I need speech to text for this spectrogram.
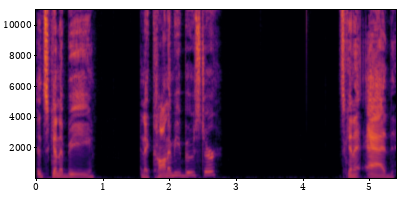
It's going to be an economy booster. It's going to add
